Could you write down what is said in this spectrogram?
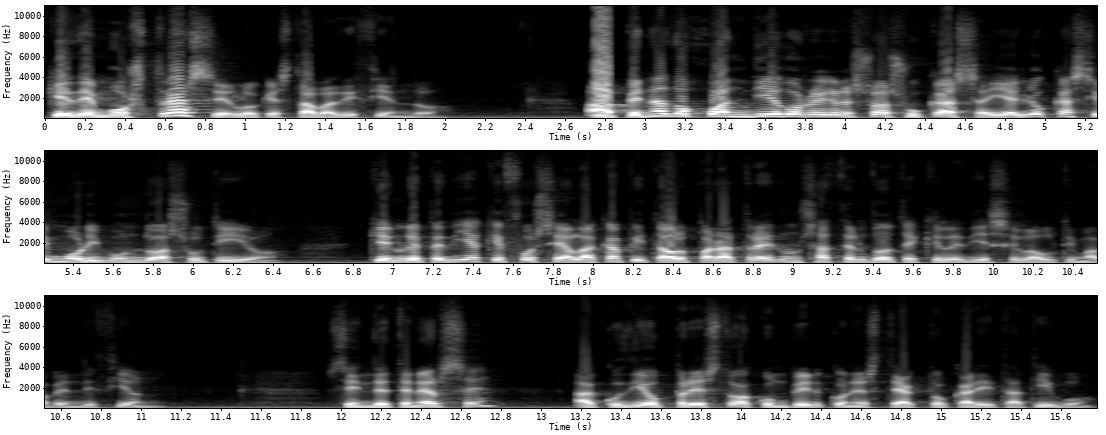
que demostrase lo que estaba diciendo. Apenado Juan Diego regresó a su casa y halló casi moribundo a su tío, quien le pedía que fuese a la capital para traer un sacerdote que le diese la última bendición. Sin detenerse, acudió presto a cumplir con este acto caritativo,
